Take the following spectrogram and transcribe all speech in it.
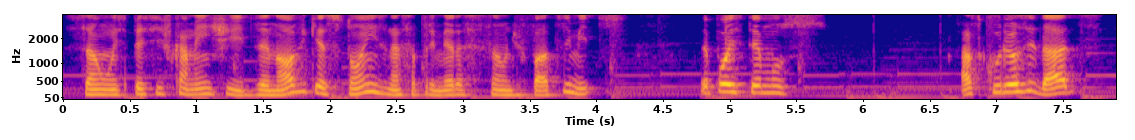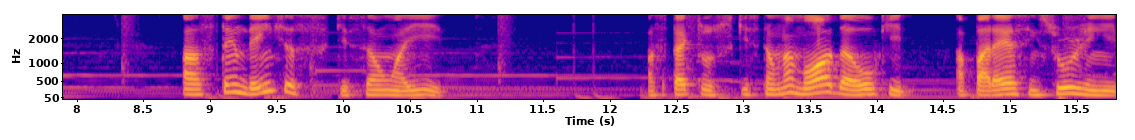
São especificamente 19 questões nessa primeira sessão de fatos e mitos. Depois temos as curiosidades, as tendências, que são aí aspectos que estão na moda ou que aparecem, surgem e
